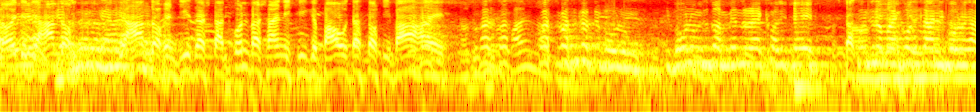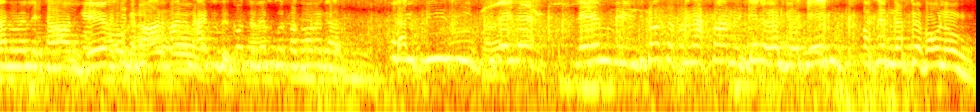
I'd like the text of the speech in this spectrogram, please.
Leute, wir haben, doch, wir haben doch in dieser Stadt unwahrscheinlich viel gebaut. Das ist doch die Wahrheit. Was, was, was, was sind das für Wohnungen? Die Wohnungen sind doch minderer Qualität. Das Gucken Sie doch mal in Großklein die Wohnungen an oder Licht haben. Da steht eine Badewanne und heißt es ist Sozialismus. Was soll denn das? Und Das- die Fliesen, die Wälder, Lärm, die Kosten von Nachbarn und jeder hört jeden. Was sind denn das für Wohnungen?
